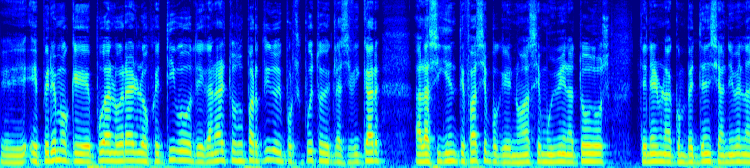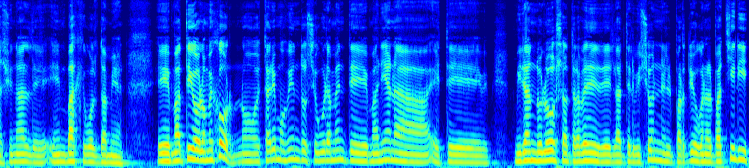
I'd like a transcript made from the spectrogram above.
Eh, esperemos que puedan lograr el objetivo de ganar estos dos partidos y por supuesto de clasificar a la siguiente fase porque nos hace muy bien a todos tener una competencia a nivel nacional de, en básquetbol también. Eh, Mateo, lo mejor, nos estaremos viendo seguramente mañana este, mirándolos a través de la televisión en el partido con Alpachiri.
